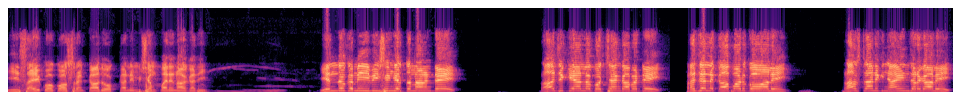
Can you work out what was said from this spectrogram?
ఈ సైకో కోసరం కాదు. ఒక్క నిమిషం పని నాకు అది ఎందుకు మీ విషయం చెప్తున్నానంటే రాజకీయాల్లోకి వచ్చాం కాబట్టి ప్రజల్ని కాపాడుకోవాలి. రాష్ట్రానికి న్యాయం జరగాలి.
